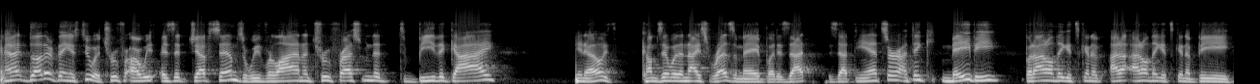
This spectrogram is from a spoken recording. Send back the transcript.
And the other thing is too, a true. Are we? Is it Jeff Sims? Are we relying on a true freshman to to be the guy? You know, he comes in with a nice resume, but is that is that the answer? I think maybe, but I don't think it's gonna. I don't think it's gonna be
